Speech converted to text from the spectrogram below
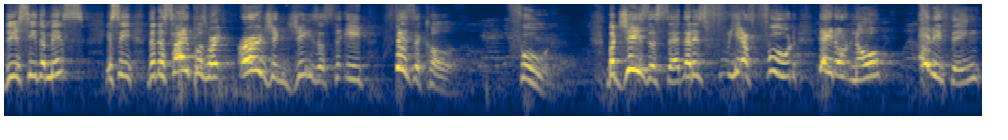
Do you see the miss? You see, the disciples were urging Jesus to eat physical food. But Jesus said that he has food they don't know anything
